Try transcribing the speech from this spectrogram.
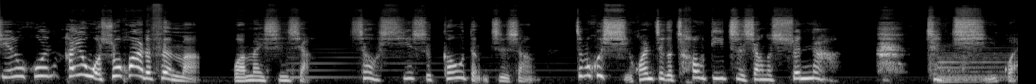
结了婚还有我说话的份吗？王曼心想，赵熙是高等智商，怎么会喜欢这个超低智商的孙娜？唉，真奇怪。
